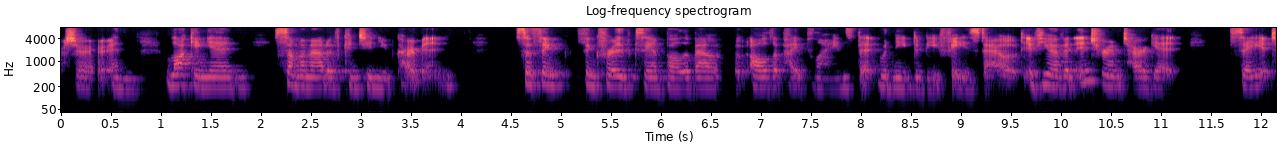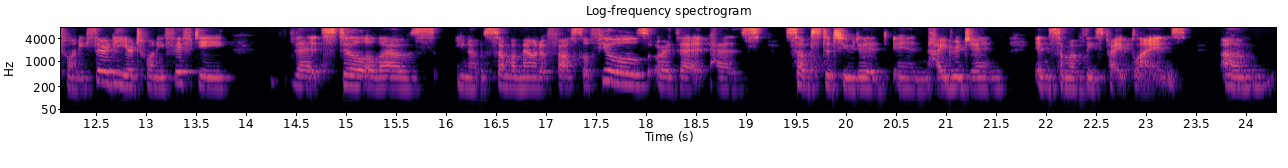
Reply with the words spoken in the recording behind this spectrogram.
infrastructure and locking in some amount of continued carbon. So think, think for example, about all the pipelines that would need to be phased out. If you have an interim target, say at 2030 or 2050, that still allows you know some amount of fossil fuels or that has substituted in hydrogen in some of these pipelines um,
